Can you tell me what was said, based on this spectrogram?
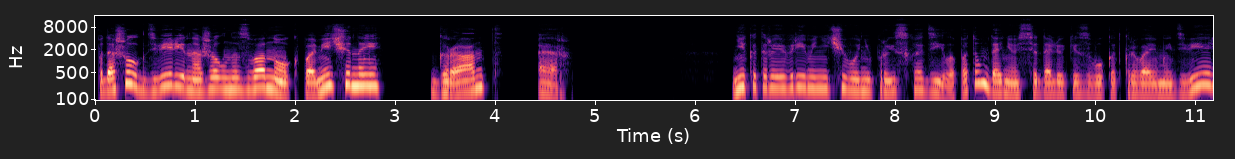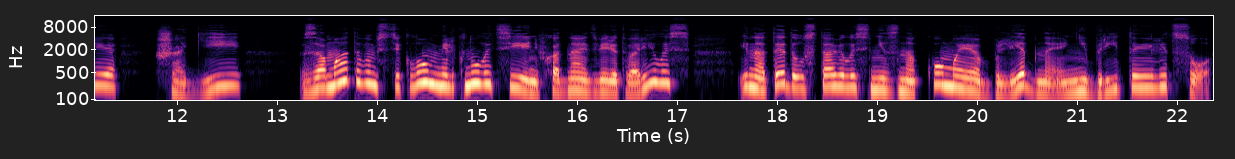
подошел к двери и нажал на звонок, помеченный «Гранд Р». Некоторое время ничего не происходило, потом донесся далекий звук открываемой двери, шаги, за матовым стеклом мелькнула тень, входная дверь отворилась, и на Теда уставилось незнакомое, бледное, небритое лицо.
